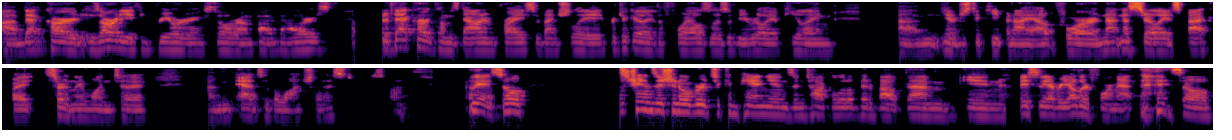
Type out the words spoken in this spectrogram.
Um, that card is already, if you're pre-ordering, still around five dollars. But if that card comes down in price eventually, particularly the foils, those would be really appealing. Um, you know, just to keep an eye out for not necessarily a spec, but certainly one to um, add to the watch list. So, okay, so let's transition over to companions and talk a little bit about them in basically every other format. so,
